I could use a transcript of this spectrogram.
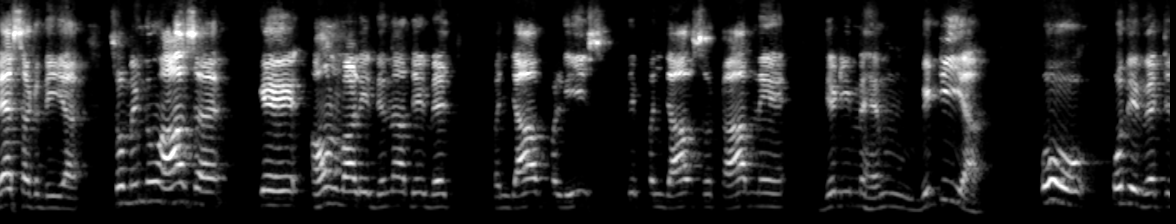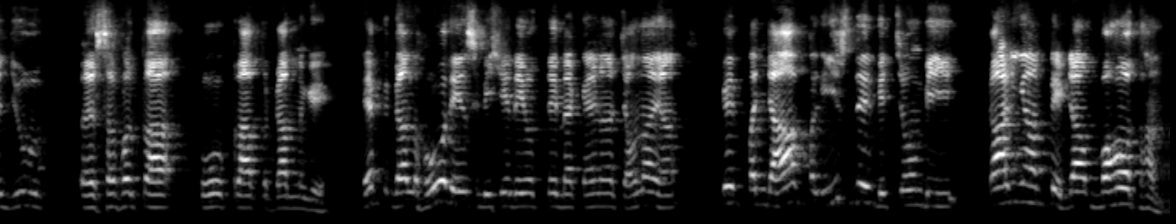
ਰਹਿ ਸਕਦੀ ਆ। ਸੋ ਮੈਨੂੰ ਆਸ ਹੈ ਕਿ ਆਉਣ ਵਾਲੇ ਦਿਨਾਂ ਦੇ ਵਿੱਚ ਪੰਜਾਬ ਪੁਲਿਸ ਤੇ ਪੰਜਾਬ ਸਰਕਾਰ ਨੇ ਜਿਹੜੀ ਮਹਿੰਮ ਵਿਧੀ ਆ, ਉਹ ਉਹਦੇ ਵਿੱਚ ਜੂ ਸਫਲਤਾ ਉਹ ਪ੍ਰਾਪਤ ਕਰਨਗੇ। ਇੱਕ ਗੱਲ ਹੋਰ ਇਸ ਵਿਸ਼ੇ ਦੇ ਉੱਤੇ ਮੈਂ ਕਹਿਣਾ ਚਾਹੁੰਦਾ ਆ ਕਿ ਪੰਜਾਬ ਪੁਲਿਸ ਦੇ ਵਿੱਚੋਂ ਵੀ ਕਾਲੀਆਂ ਭੇਡਾਂ ਬਹੁਤ ਹਨ।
